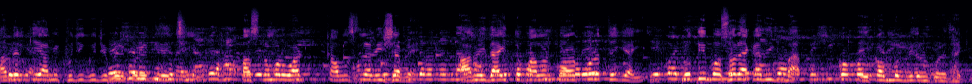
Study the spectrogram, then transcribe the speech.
তাদেরকে আমি খুঁজি খুঁজি বের করে দিয়েছি। পাঁচ নম্বর ওয়ার্ড কাউন্সিলর হিসাবে। আমি দায়িত্ব পালন করার পর থেকেই প্রতি বছর একাধিকবার এই কম্বল বিতরণ করে থাকি।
